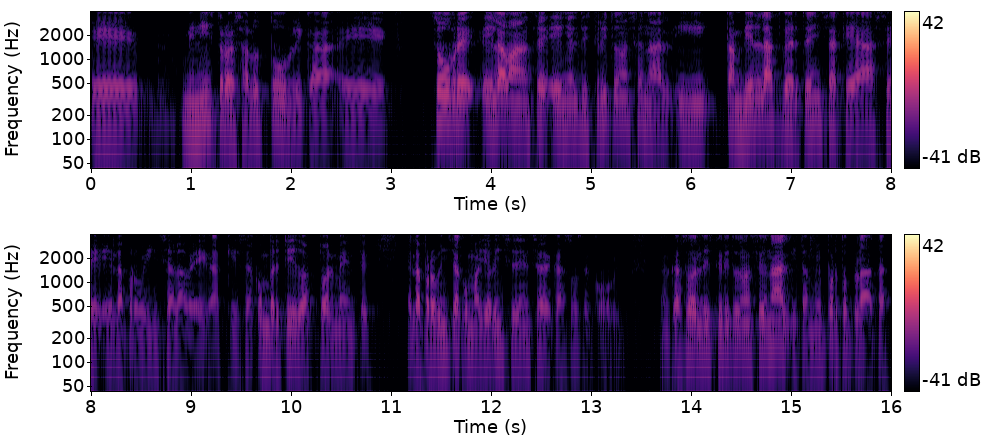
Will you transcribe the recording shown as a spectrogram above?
eh, ministro de Salud Pública eh, sobre el avance en el Distrito Nacional y también la advertencia que hace en la provincia de La Vega, que se ha convertido actualmente en la provincia con mayor incidencia de casos de COVID. En el caso del Distrito Nacional y también Puerto Plata,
